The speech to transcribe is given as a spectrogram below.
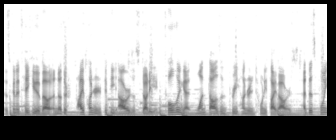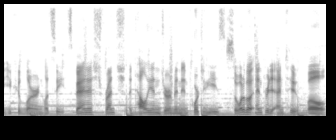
it's going to take you about another 550 hours of studying, totaling at 1,325 hours. At this point, you could learn, let's see, Spanish, French, Italian, German, and Portuguese. So what about N3 to N2? Well,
